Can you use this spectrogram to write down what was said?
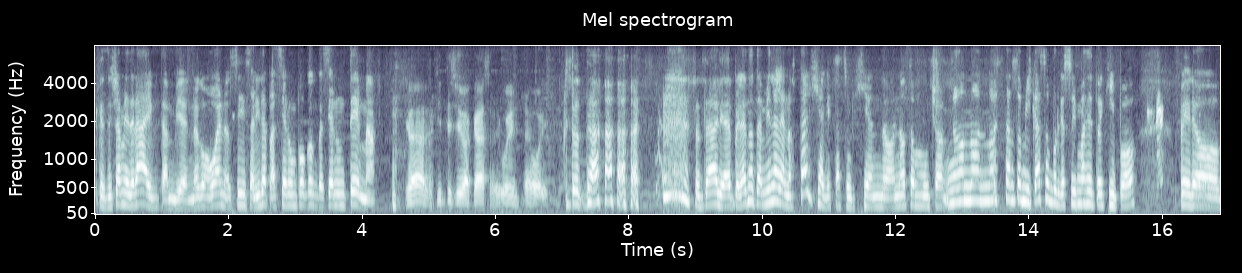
que se llame Drive también, ¿no? Como bueno, sí, salir a pasear un poco aunque sea en un tema. Claro, ¿quién te lleva a casa de vuelta hoy? Total. Total, y apelando también a la nostalgia que está surgiendo. Noto mucho. No, no, no es tanto mi caso porque soy más de tu equipo, pero,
